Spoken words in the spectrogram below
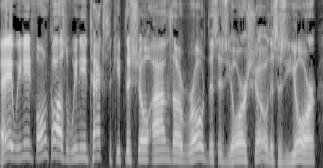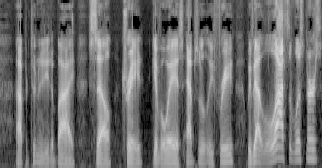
Hey, we need phone calls. We need texts to keep this show on the road. This is your show. This is your opportunity to buy, sell, trade, give away. It's absolutely free. We've got lots of listeners,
